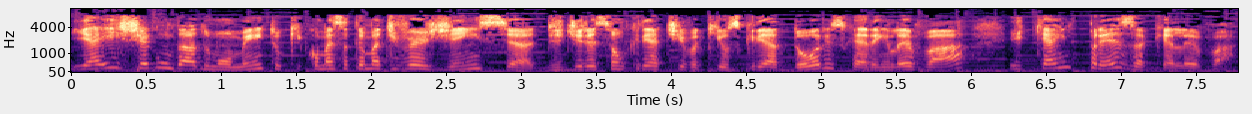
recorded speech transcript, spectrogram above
E aí chega um dado momento que começa a ter uma divergência de direção criativa que os criadores querem levar e que a empresa quer levar.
